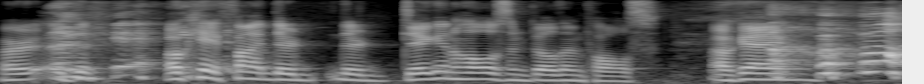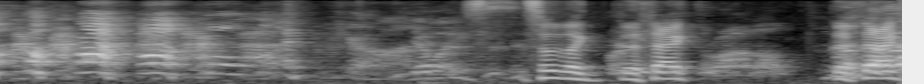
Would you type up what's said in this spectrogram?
Or uh, Okay. okay, fine. They're they're digging holes and building poles. Okay. oh my god. So like the fact the fact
